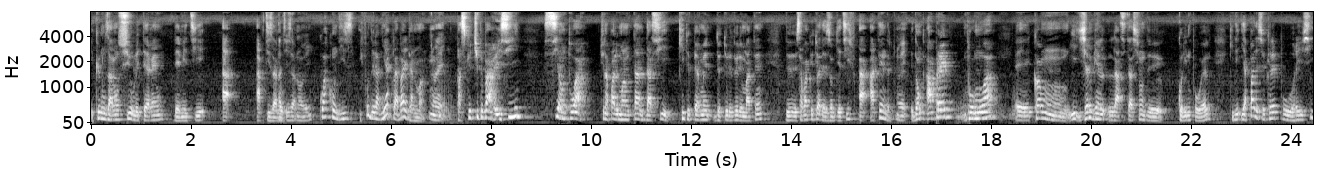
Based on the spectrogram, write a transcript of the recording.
et que nous allons sur le terrain des métiers à artisanaux. Quoi qu'on dise, il faut de la niaque là-bas également. Parce que tu ne peux pas réussir si en toi, tu n'as pas le mental d'acier qui te permet de te lever le matin, de savoir que tu as des objectifs à atteindre. Et donc après, pour moi, eh, comme j'aime bien la citation de Colin Powell, qui dit, il n'y a pas de secret pour réussir.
